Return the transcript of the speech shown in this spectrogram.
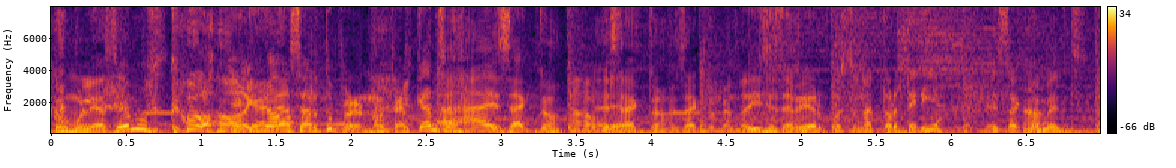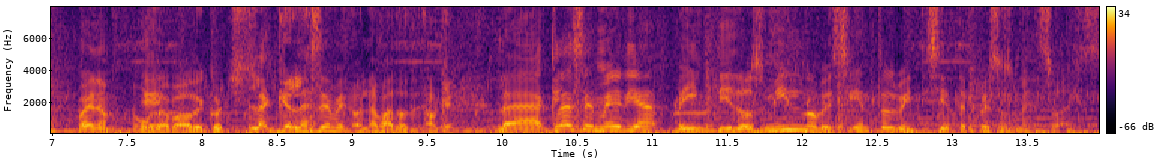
¿Cómo le hacemos? ¿Cómo? Que no. ganas harto, pero no te alcanza. Ajá, exacto. Ah, ok. Exacto, exacto. Cuando dices debí haber puesto una tortería. Exactamente. Bueno. O un lavado de coches. La clase media. O lavado de. Ok. La clase media, 22,927 pesos mensuales.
